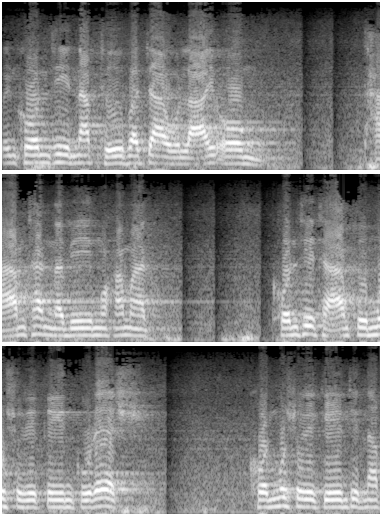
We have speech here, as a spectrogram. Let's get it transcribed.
เป็นคนที่นับถือพระเจ้าหลายองค์ ถามท่านนาบีมุฮัมมัด คนที่ถามคือมุชริกีนกุเรช คนมุชริกีนที่นับ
